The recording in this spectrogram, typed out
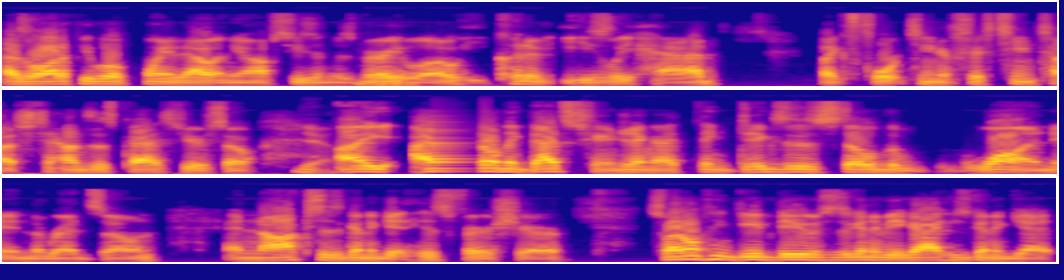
as a lot of people have pointed out in the offseason, was very Mhm. low. He could have easily had like 14 or 15 touchdowns this past year. So Yeah. I, I don't think that's changing. I think Diggs is still the one in the red zone, and Knox is going to get his fair share. So I don't think Gabe Davis is going to be a guy who's going to get,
